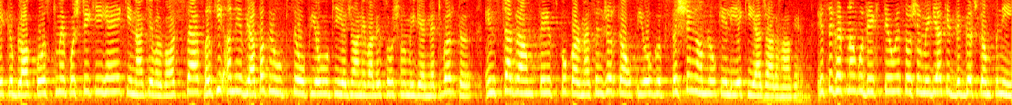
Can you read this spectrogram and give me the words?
एक ब्लॉग पोस्ट में पुष्टि की है कि न केवल व्हाट्सएप बल्कि अन्य व्यापक रूप से उपयोग किए जाने वाले social media network Instagram Facebook और मैसेंजर का उपयोग फिशिंग हमलों के लिए किया जा रहा है। इस घटना को देखते हुए सोशल मीडिया की दिग्गज कंपनी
